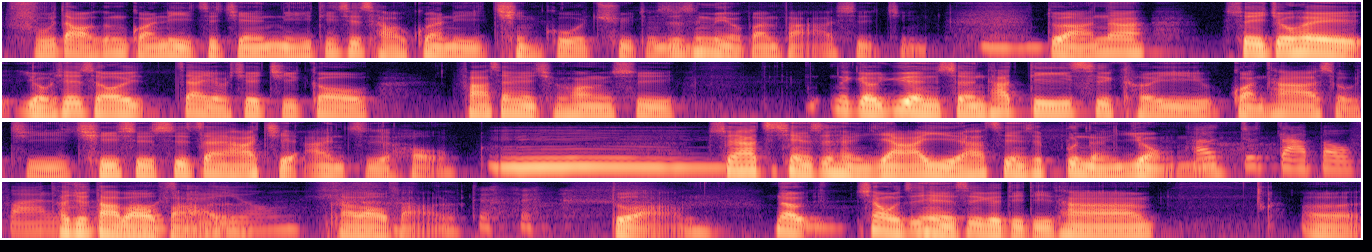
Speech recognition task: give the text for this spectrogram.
辅导跟管理之间，你一定是朝管理请过去的，这是没有办法的事情。嗯，对啊，那所以就会有些时候在有些机构发生的情况是，那个院生他第一次可以管他的手机，其实是在他结案之后。嗯，所以他之前是很压抑的，他之前是不能用，他就大爆发了，他就大爆发了，大爆发了。对，对啊。那像我之前也是一个弟弟，他呃，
